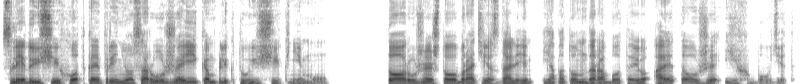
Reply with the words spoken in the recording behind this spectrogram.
Следующей ходкой принес оружие и комплектующие к нему. То оружие, что братья сдали, я потом доработаю, а это уже их будет.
